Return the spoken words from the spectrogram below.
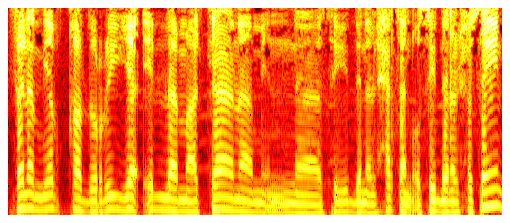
فلم يبقى ذرية إلا ما كان من سيدنا الحسن وسيدنا الحسين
